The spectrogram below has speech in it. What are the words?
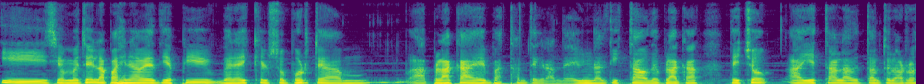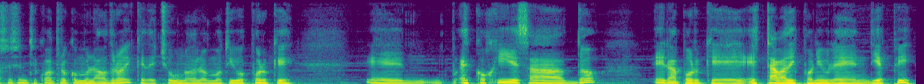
Y si os metéis en la página de 10pi, veréis que el soporte a, a placa es bastante grande. Hay un listado de placas. De hecho, ahí está la, tanto la ROS 64 como la Odroid, que de hecho uno de los motivos por qué eh, escogí esas dos era porque estaba disponible en 10pi.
